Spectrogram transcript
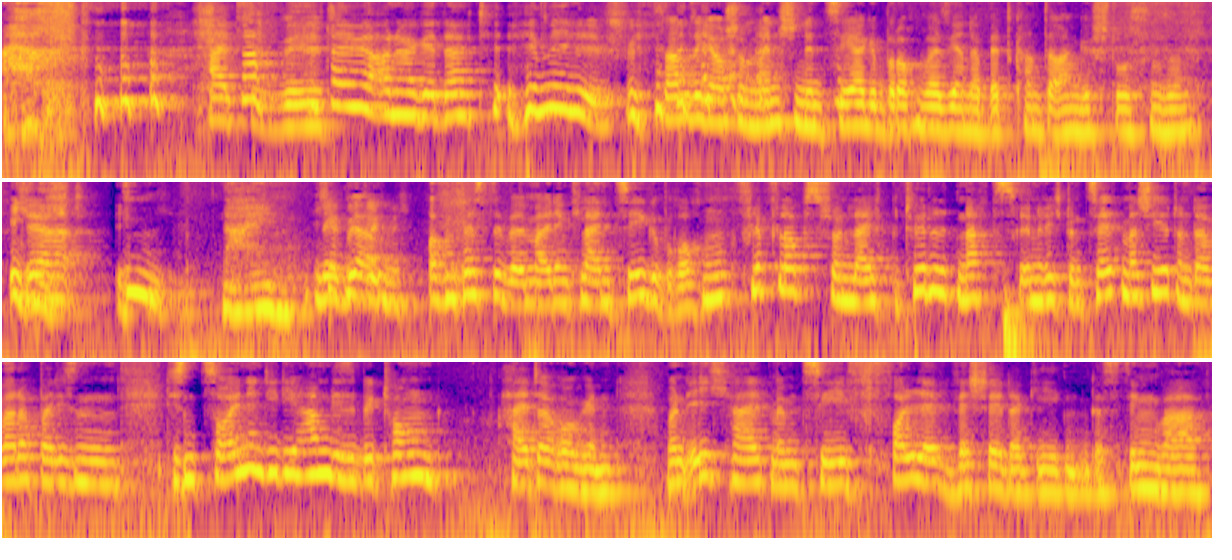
halb so wild. Habe ich mir auch nur gedacht, Himmel hilf. Es haben sich auch schon Menschen den Zeher gebrochen, weil sie an der Bettkante angestoßen sind. Ich Ja. nicht. Ich, Nein, ich Nee, habe nicht. auf dem Festival mal den kleinen Zeh gebrochen. Flipflops schon leicht betüdelt, nachts in Richtung Zelt marschiert und da war doch bei diesen, diesen Zäunen, die die haben, diese Betonhalterungen. Und ich halt mit dem Zeh volle Wäsche dagegen. Das Ding war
